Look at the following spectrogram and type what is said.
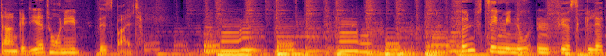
Danke dir, Toni. Bis bald. 15 Minuten fürs Glück.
